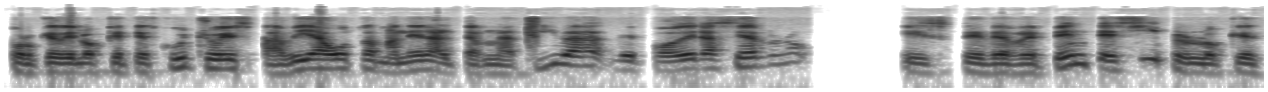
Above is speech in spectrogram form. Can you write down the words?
porque de lo que te escucho es, ¿había otra manera alternativa de poder hacerlo? Este, de repente sí, pero lo que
